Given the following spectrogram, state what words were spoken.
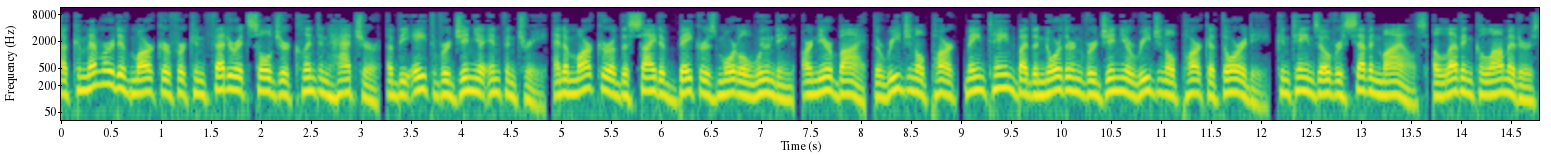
A commemorative marker for Confederate soldier Clinton Hatcher, of the 8th Virginia Infantry, and a marker of the site of Baker's mortal wounding, are nearby. The regional park, maintained by the Northern Virginia Regional Park Authority, contains over 7 miles 11 kilometers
